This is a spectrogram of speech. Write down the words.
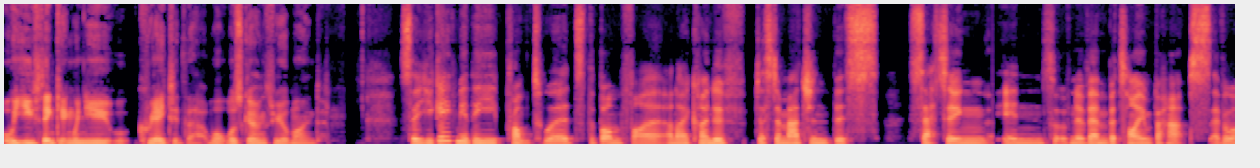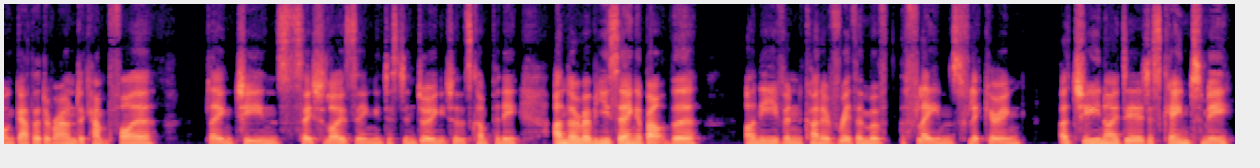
were you thinking when you created that? What was going through your mind? So you gave me the prompt words, the bonfire, and I kind of just imagined this setting in sort of November time, perhaps everyone gathered around a campfire, playing tunes, socializing, and just enjoying each other's company. And I remember you saying about the uneven kind of rhythm of the flames flickering. A tune idea just came to me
